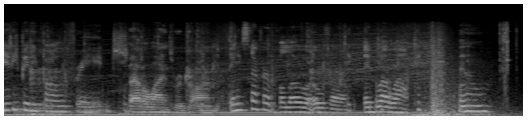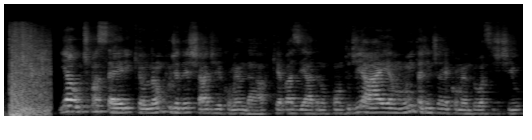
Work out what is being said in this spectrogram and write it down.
Itty bitty ball of rage. Battle lines were drawn. Things never blow over, they blow up. Boom. E a última série que eu não podia deixar de recomendar, que é baseada no conto de Aya, muita gente já recomendou, assistiu,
